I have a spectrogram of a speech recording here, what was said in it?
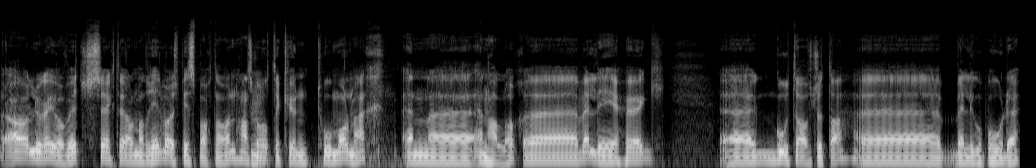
Ja, Luka Jovic som gikk til Real Madrid, var jo spisspartneren. Han skårte kun to mål mer enn en halvår. Eh, veldig høy, eh, god til å avslutte, eh, veldig god på hodet.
